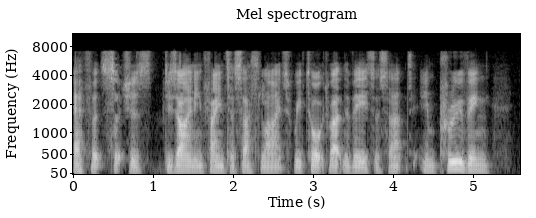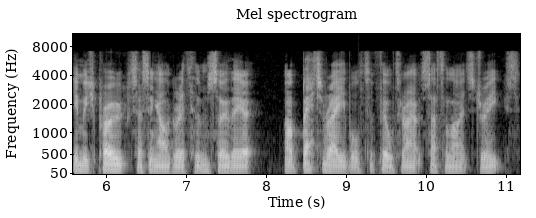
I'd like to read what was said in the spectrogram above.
efforts such as designing fainter satellites, we've talked about the VisorSat, improving image processing algorithms so they are better able to filter out satellite streaks,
